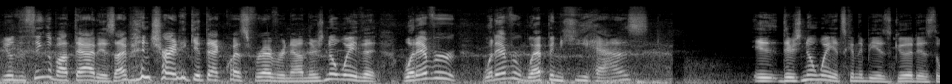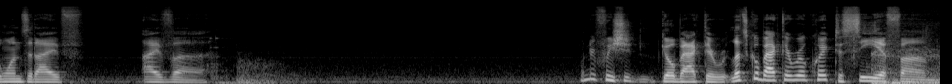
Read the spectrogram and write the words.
You know the thing about that is I've been trying to get that quest forever now, and there's no way that whatever whatever weapon he has, there's no way it's going to be as good as the ones that I've I've uh, Wonder if we should go back there. Let's go back there real quick to see if um,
